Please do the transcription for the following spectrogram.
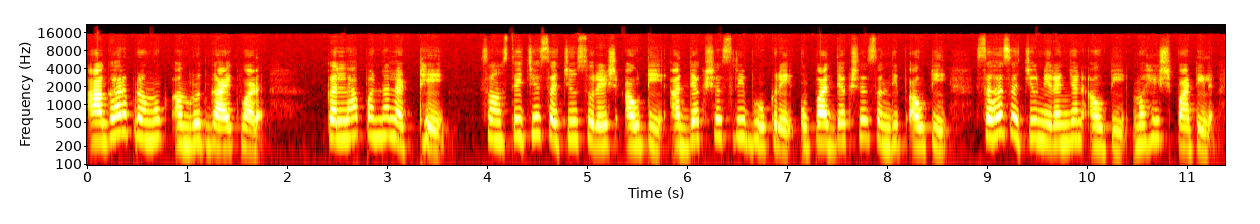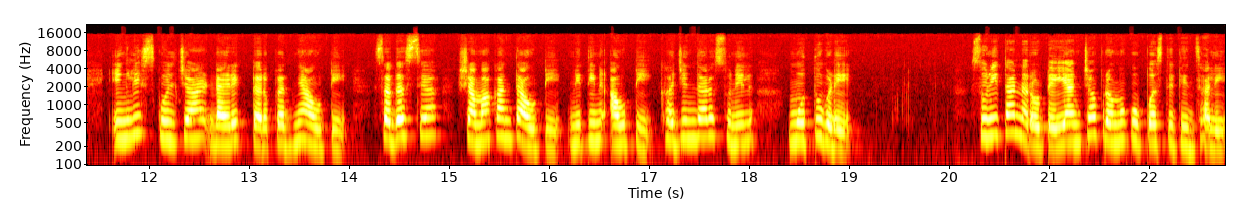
आगार प्रमुख अमृत गायकवाड कल्हापन्ना लठ्ठे संस्थेचे सचिव सुरेश आवटी अध्यक्ष श्री भोकरे उपाध्यक्ष संदीप आवटी सहसचिव निरंजन आवटी महेश पाटील इंग्लिश स्कूलच्या डायरेक्टर प्रज्ञा आवटी सदस्य शमाकांत आवटी नितीन आवटी खजिनदार सुनील मोतुगडे सुनीता नरोटे यांच्या प्रमुख उपस्थितीत झाली.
